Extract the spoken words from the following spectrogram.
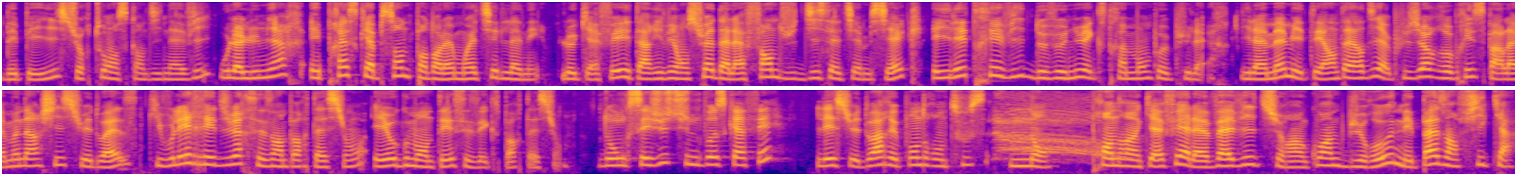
des pays, surtout en Scandinavie, où la lumière est presque absente pendant la moitié de l'année. Le café est arrivé en Suède à la fin du XVIIe siècle et il est très vite devenu extrêmement populaire. Il a même été interdit à plusieurs reprises par la monarchie suédoise qui voulait réduire ses importations et augmenter ses exportations. Donc c'est juste une pause café? Les Suédois répondront tous non. Prendre un café à la va-vite sur un coin de bureau n'est pas un fika.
